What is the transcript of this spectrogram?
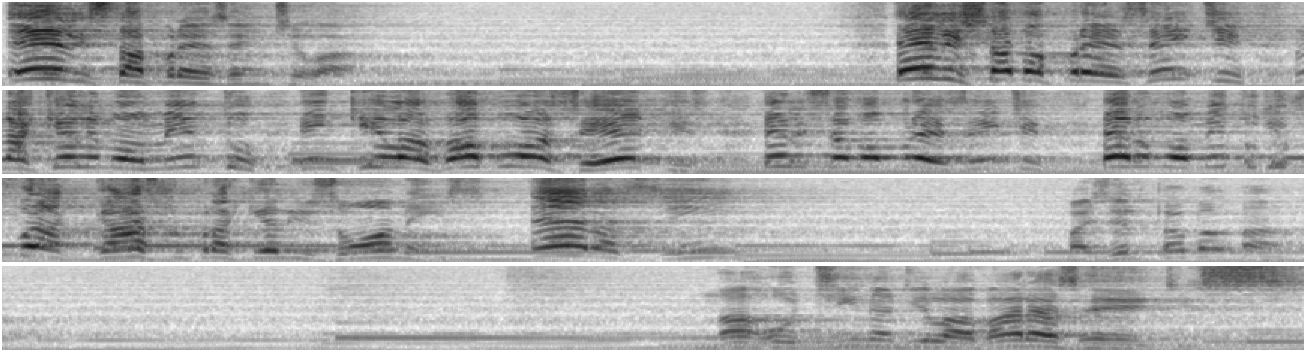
Ele está presente lá. Ele estava presente naquele momento em que lavavam as redes. Ele estava presente. Era um momento de fracasso para aqueles homens. Era assim. Mas ele estava lá. Na rotina de lavar as redes,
